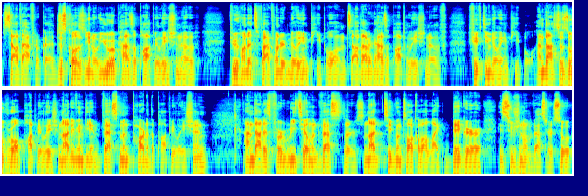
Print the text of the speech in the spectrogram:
South Africa, just because you know Europe has a population of 300 to 500 million people, and South Africa has a population of 50 million people, and that's just overall population, not even the investment part of the population, and that is for retail investors, not to even talk about like bigger institutional investors. So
